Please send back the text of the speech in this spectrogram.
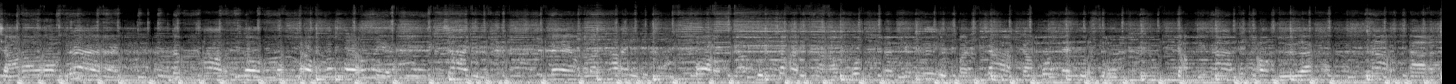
ชามแรกน้ำข้าวดอกน้ำทองน้ำพอเศรษฐีใช่ แม่ละไทยพ่อสนับคุณชาติสามพวกเดือนกระคือบัญชากับพวกในตัวสมกับที่ท่าที่ทองเหลือหน้าตาเท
